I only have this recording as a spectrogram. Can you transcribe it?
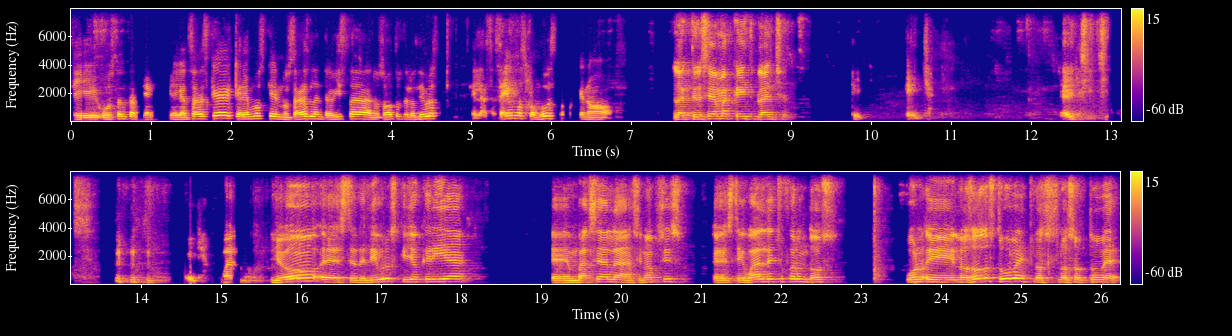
si gustan también, que digan, ¿sabes qué? Queremos que nos hagas la entrevista a nosotros de los libros, que las hacemos con gusto, porque no? La actriz se llama Kate Blanchett. Que ella, El chichi. ella. Yo, este, de libros que yo quería, en base a la sinopsis, este, igual, de hecho, fueron dos. Y los dos los tuve, los, los obtuve.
